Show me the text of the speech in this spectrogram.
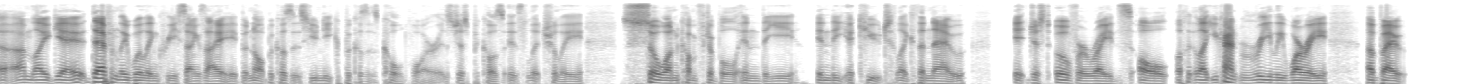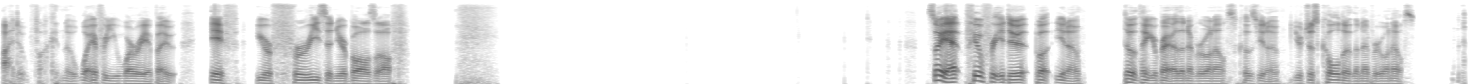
Uh, I'm like, yeah, it definitely will increase anxiety, but not because it's unique, because it's cold water. It's just because it's literally so uncomfortable in the in the acute, like the now. It just overrides all. Like you can't really worry about. I don't fucking know. Whatever you worry about, if you're freezing your balls off. So yeah, feel free to do it, but you know, don't think you're better than everyone else, because you know you're just colder than everyone else.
